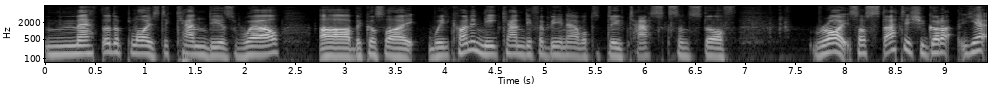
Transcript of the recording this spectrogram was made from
method applies to candy as well. Uh, because, like, we kind of need candy for being able to do tasks and stuff. Right, so status, you got to... Yeah,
